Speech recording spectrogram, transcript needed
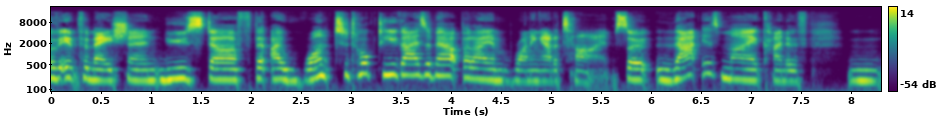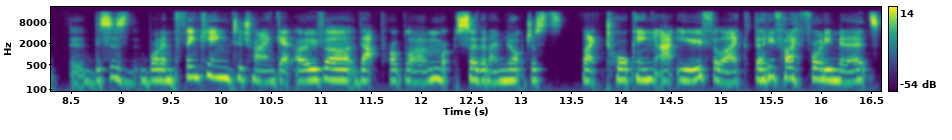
of information, news stuff that I want to talk to you guys about, but I am running out of time. So that is my kind of mm, this is what I'm thinking to try and get over that problem so that I'm not just like talking at you for like 35 40 minutes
